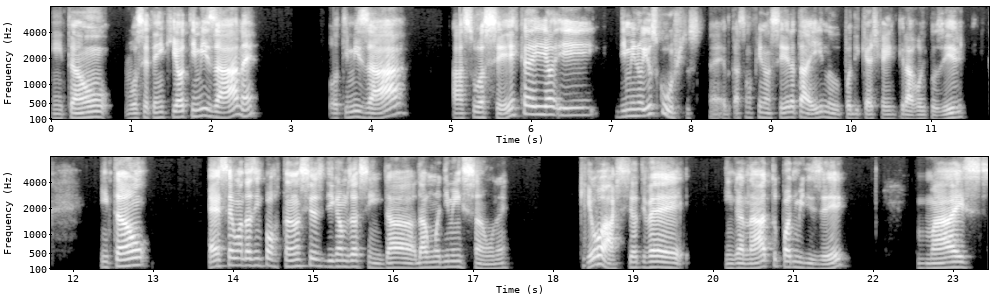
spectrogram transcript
então você tem que otimizar, né? Otimizar a sua cerca e, e diminuir os custos. né? Educação financeira está aí no podcast que a gente gravou, inclusive. Então, essa é uma das importâncias, digamos assim, da, da uma dimensão, né? Que eu acho, se eu tiver enganado, tu pode me dizer, mas,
